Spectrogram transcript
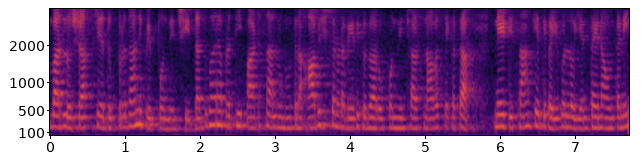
వారిలో శాస్త్రీయ దృక్పథాన్ని పెంపొందించి తద్వారా ప్రతి పాఠశాలను నూతన ఆవిష్కరణ వేదికగా రూపొందించాల్సిన ఆవశ్యకత నేటి సాంకేతిక యుగంలో ఎంతైనా ఉందని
